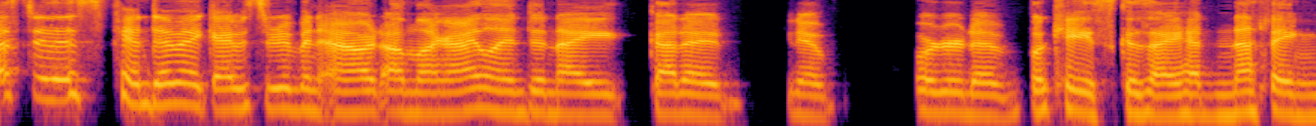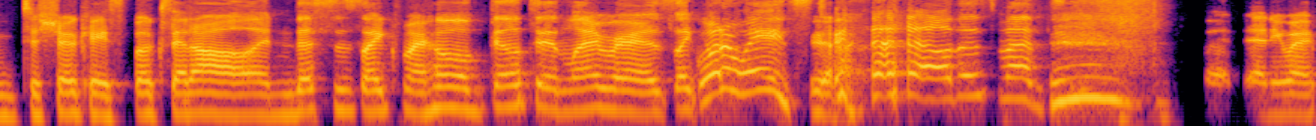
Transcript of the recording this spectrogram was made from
rest of this pandemic, I've sort of been out on Long Island and I got a, you know, ordered a bookcase because I had nothing to showcase books at all. And this is like my whole built in library. It's like, what a waste yeah. all this month. But anyway,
